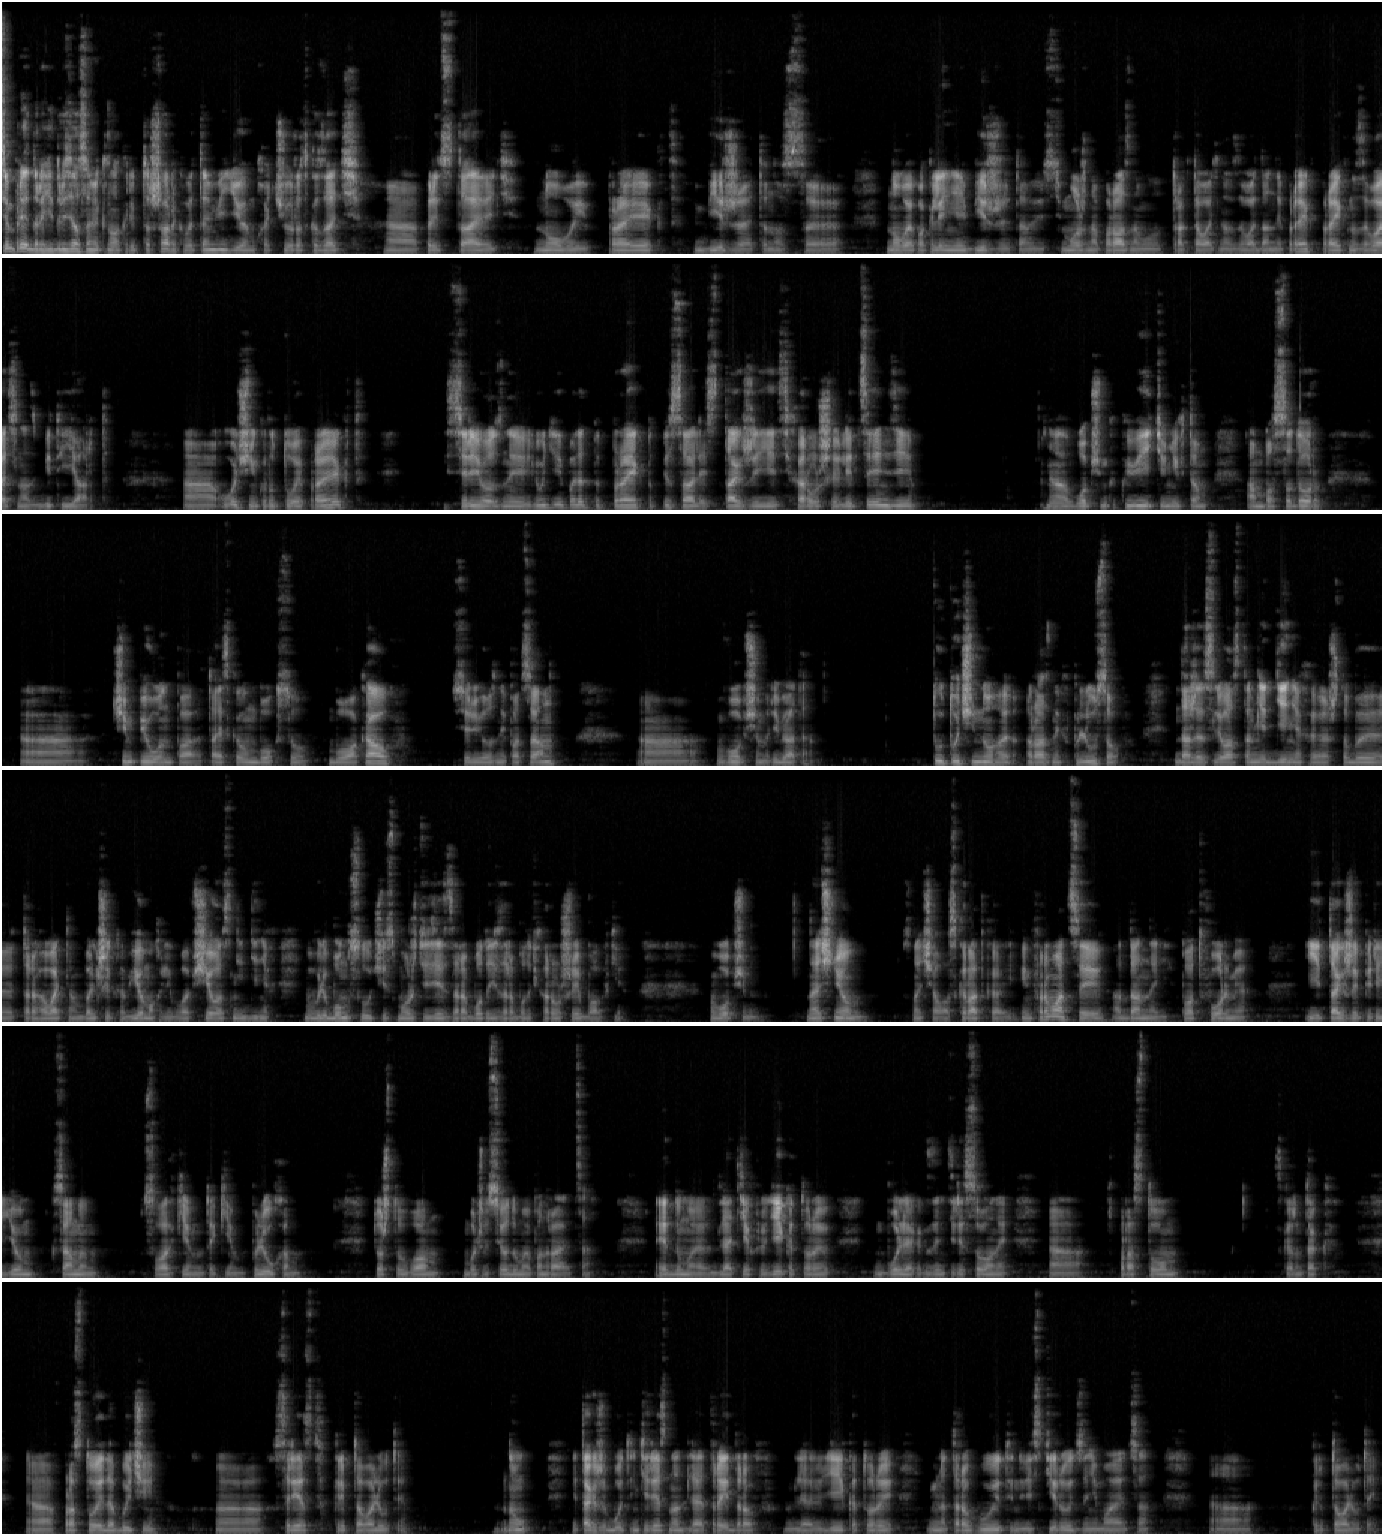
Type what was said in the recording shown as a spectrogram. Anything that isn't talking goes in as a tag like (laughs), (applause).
Всем привет, дорогие друзья, с вами канал CryptoShark. В этом видео я вам хочу рассказать, э, представить новый проект биржа. Это у нас э, новое поколение биржи. То есть можно по-разному трактовать и называть данный проект. Проект называется у нас BitYard. Э, очень крутой проект. Серьезные люди под этот проект подписались. Также есть хорошие лицензии. В общем, как вы видите, у них там амбассадор чемпион по тайскому боксу Буакау. Серьезный пацан. А, в общем, ребята, тут очень много разных плюсов. Даже если у вас там нет денег, э, чтобы торговать там в больших объемах, либо вообще у вас нет денег, вы в любом случае сможете здесь заработать и заработать хорошие бабки. В общем, начнем сначала с краткой информации о данной платформе. И также перейдем к самым сладким таким плюхам то, что вам больше всего, думаю, понравится. Я думаю, для тех людей, которые более как заинтересованы а, в простом, скажем так, а, в простой добыче а, средств криптовалюты. Ну, и также будет интересно для трейдеров, для людей, которые именно торгуют, инвестируют, занимаются а, криптовалютой.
